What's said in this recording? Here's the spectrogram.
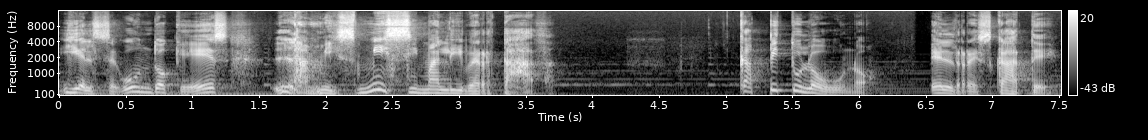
y el segundo que es la mismísima libertad. Capítulo 1. El rescate.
